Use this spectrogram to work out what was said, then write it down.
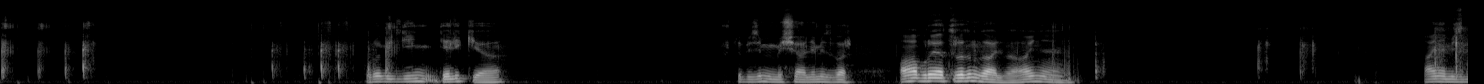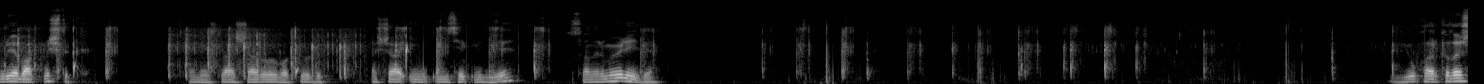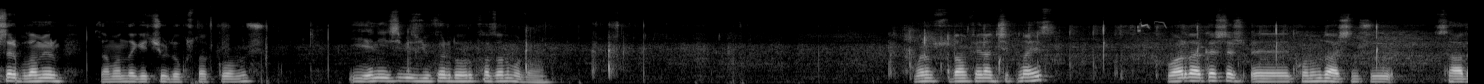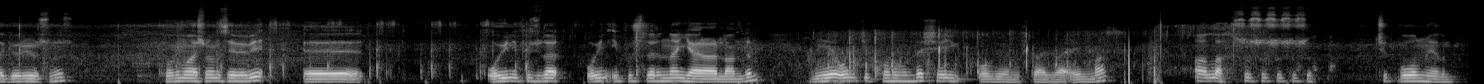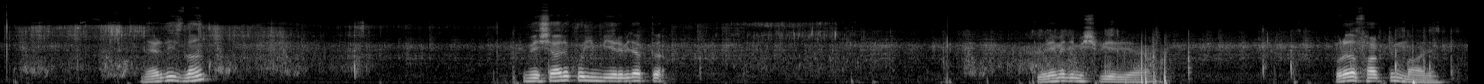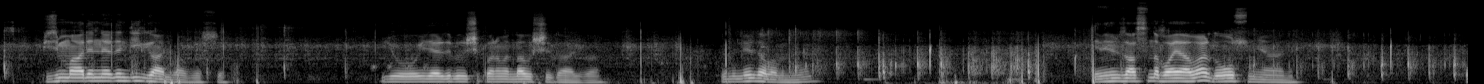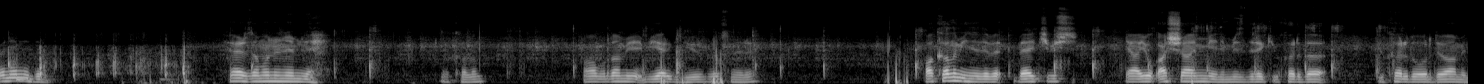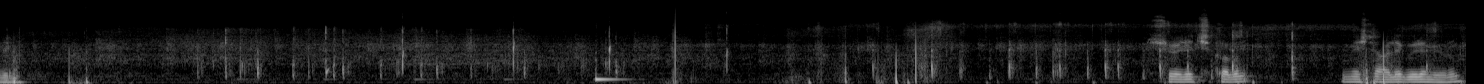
Bura bildiğin delik ya. Şurada bizim meşalemiz var. Aa buraya hatırladım galiba. Aynen. Aynen biz buraya bakmıştık. Enes'le aşağı doğru bakıyorduk. Aşağı in, insek mi diye. Sanırım öyleydi. Yok arkadaşlar bulamıyorum. Zamanda geçiyor 9 dakika olmuş. İyi en iyisi biz yukarı doğru kazalım o zaman. Umarım sudan falan çıkmayız. Bu arada arkadaşlar e, konumu da açtım. Şu sağda görüyorsunuz. Konumu açmamın sebebi e, oyun ipucular oyun ipuçlarından yararlandım. Y12 konumunda şey oluyormuş galiba elmas. Allah su su su su su. Çık boğulmayalım. Neredeyiz lan? Bir meşale koyayım bir yere bir dakika. Göremedim hiçbir yeri ya. Burada farklı bir maden. Bizim madenlerden değil galiba burası. Yo ileride bir ışık var ama lav ışığı galiba. Demirleri de alalım ya. Demirimiz aslında bayağı var da olsun yani. Önemlidir. Her zaman önemli. Bakalım. Ama buradan bir, bir yer gidiyor. Burası nere? Bakalım yine de be- belki bir ya yok aşağı inmeyelim biz direkt yukarıda yukarı doğru devam edelim. Şöyle çıkalım. Meşale göremiyorum.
